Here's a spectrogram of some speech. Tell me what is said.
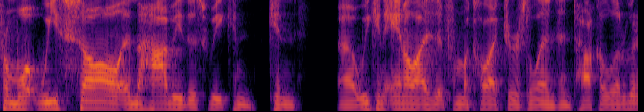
from what we saw in the hobby this week, can can uh, we can analyze it from a collector's lens and talk a little bit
